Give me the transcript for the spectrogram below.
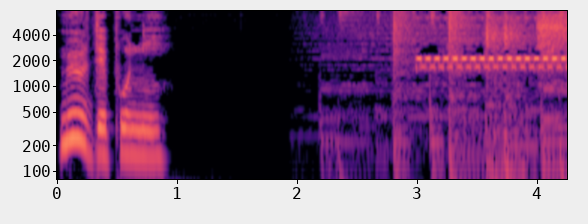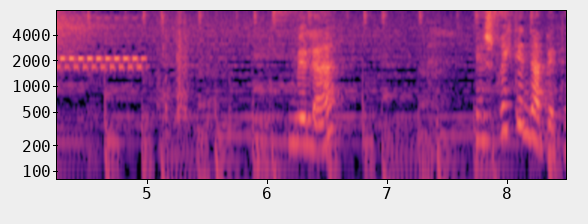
Mülldeponie. Müller? Wer spricht denn da bitte?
